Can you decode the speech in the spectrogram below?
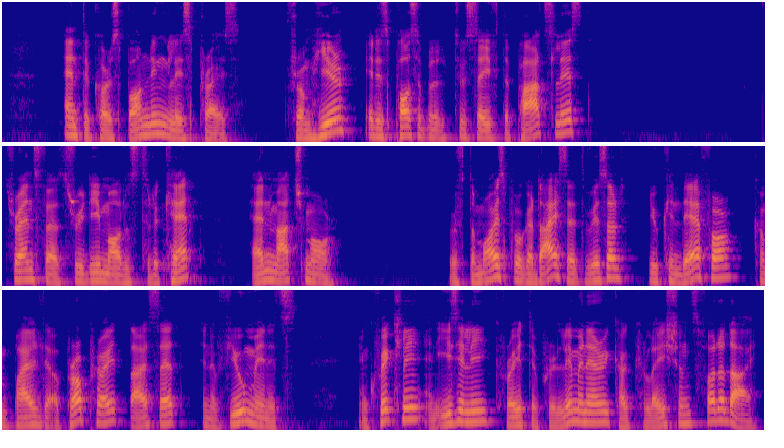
and the corresponding list price. From here it is possible to save the parts list, transfer 3D models to the CAD and much more. With the Meusburger die set wizard you can therefore compile the appropriate die set in a few minutes and quickly and easily create the preliminary calculations for the die.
